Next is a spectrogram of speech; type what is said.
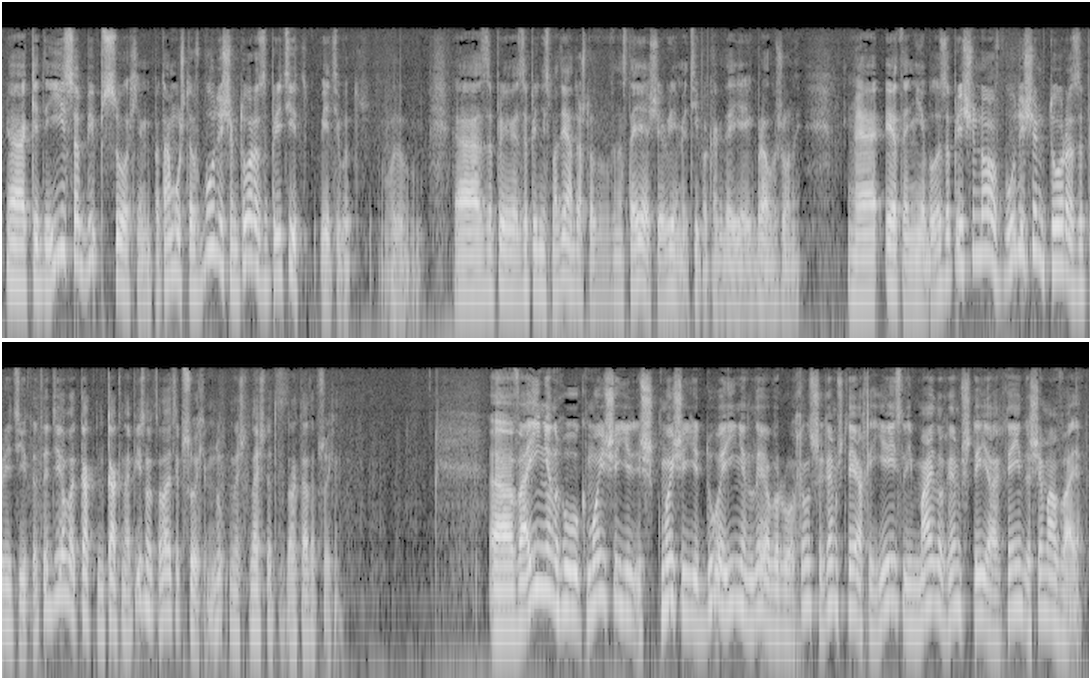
Кедеиса Бипсохим, потому что в будущем Тора запретит эти вот э, запре, запре, несмотря на то, что в настоящее время, типа когда я их брал в жены, э, Э, это не было запрещено, в будущем Тора запретит это дело, как, как написано в Талате Псохим. Ну, значит, значит это трактат Псохим. Э, Ваинен гу к мойши еду, аинен леав рохил, шгем штеях ейсли, майло гем штеях гейн дешем авая.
